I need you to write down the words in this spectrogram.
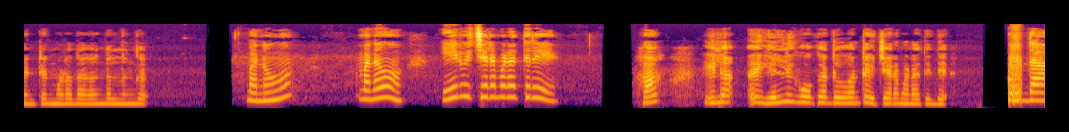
ಮೇಂಟೈನ್ ಮಾಡೋದಾಗಂಗಲ್ಲ ನಂಗೆ. ಮನೋ, ಮನು, ಏನು ವಿಚಾರ ಮಾಡತ್ತೀರಿ? ಇಲ್ಲ, ಎಲ್ಲಿಗೆ ಹೋಗೋದು ಅಂತ ವಿಚಾರ ಮಾಡತ್ತಿದ್ದೆ. ಹೌದಾ?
